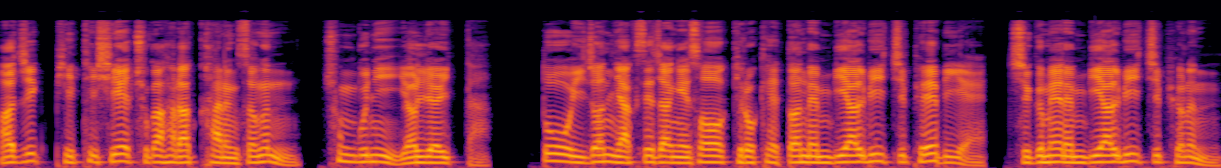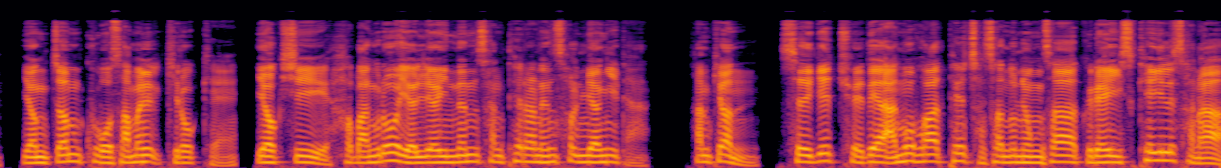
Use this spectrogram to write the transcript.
아직 BTC의 추가 하락 가능성은 충분히 열려 있다. 또 이전 약세장에서 기록했던 MBRB 지표에 비해 지금의 MBRB 지표는 0.953을 기록해 역시 하방으로 열려 있는 상태라는 설명이다. 한편 세계 최대 암호화폐 자산운용사 그레이스케일 산하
